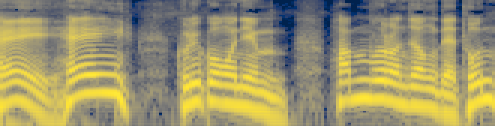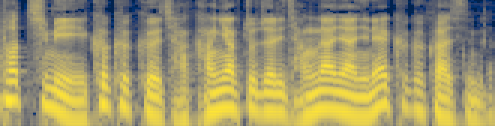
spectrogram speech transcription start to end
헤이, 헤이. 9605님, 환물 원정대 돈 터치미. 크크크. 자, 강약 조절이 장난이 아니네. 크크크 하셨습니다.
